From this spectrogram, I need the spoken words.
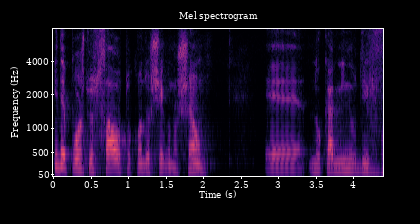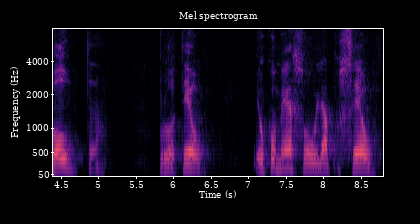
E depois do salto, quando eu chego no chão, é, no caminho de volta para o hotel, eu começo a olhar para o céu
